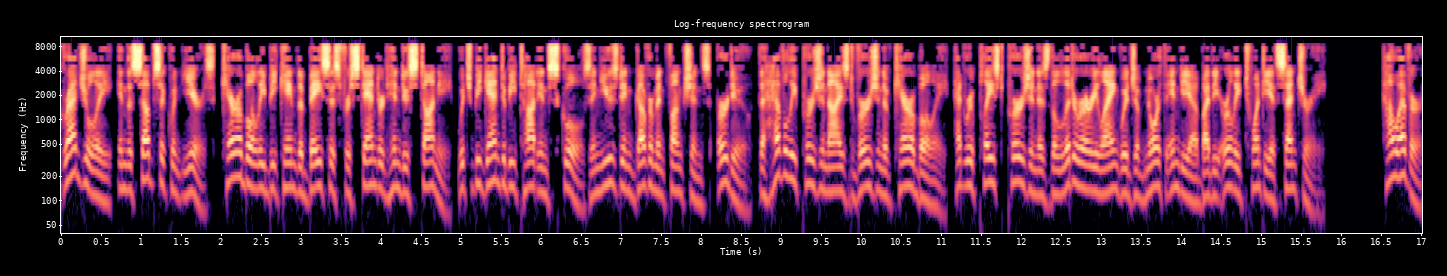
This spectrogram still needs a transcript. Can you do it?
Gradually, in the subsequent years, Khariboli became the basis for standard Hindustani, which began to be taught in schools and used in government functions. Urdu, the heavily Persianized version of Khariboli, had replaced Persian as the literary language of North India by the early 20th century. However,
